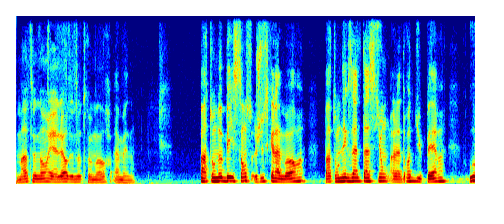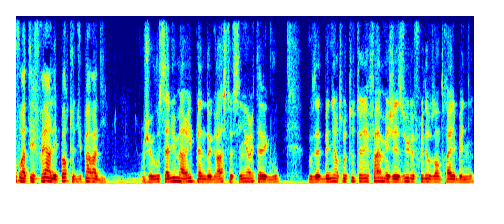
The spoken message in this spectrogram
maintenant et à l'heure de notre mort. Amen. Par ton obéissance jusqu'à la mort, par ton exaltation à la droite du Père, ouvre à tes frères les portes du paradis. Je vous salue Marie, pleine de grâce, le Seigneur est avec vous. Vous êtes bénie entre toutes les femmes, et Jésus, le fruit de vos entrailles, est béni.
